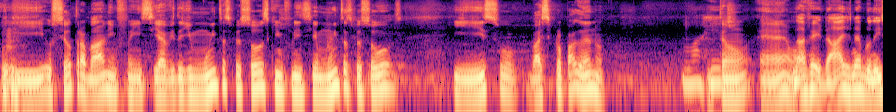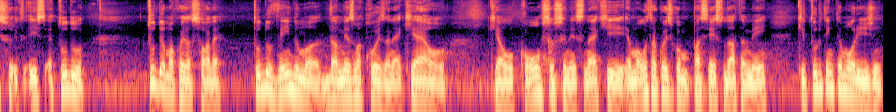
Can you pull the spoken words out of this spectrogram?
E o seu trabalho influencia a vida de muitas pessoas, que influencia muitas pessoas, e isso vai se propagando. Uma rede. Então, é. Uma... Na verdade, né, Bruno, isso, isso é tudo. Tudo é uma coisa só, né? Tudo vem de uma, da mesma coisa, né? Que é o que é o consciousness, né? Que é uma outra coisa que eu passei a estudar também, que tudo tem que ter uma origem.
